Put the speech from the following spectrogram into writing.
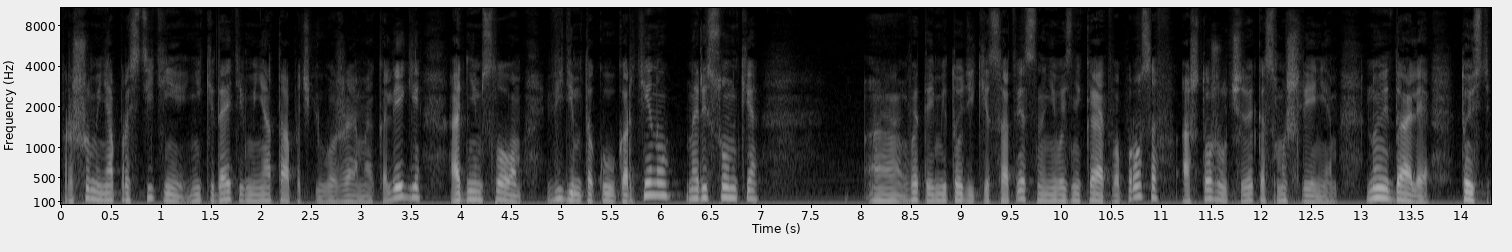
прошу меня простить и не кидайте в меня тапочки, уважаемые коллеги. Одним словом, видим такую картину на рисунке, э, в этой методике, соответственно, не возникает вопросов, а что же у человека с мышлением. Ну и далее. То есть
